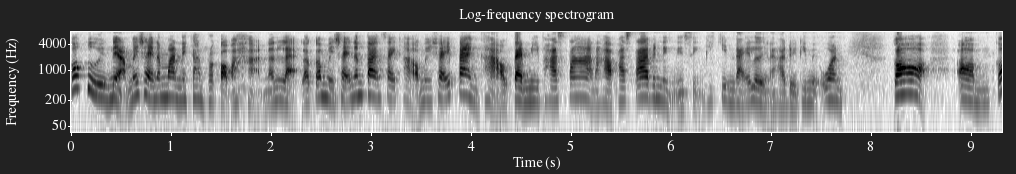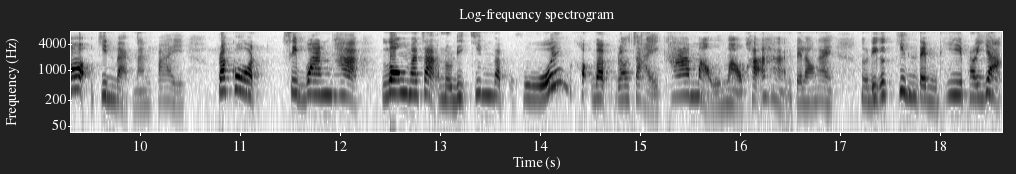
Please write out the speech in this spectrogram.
ก็คือเนี่ยไม่ใช้น้ำมันในการประกอบอาหารนั่นแหละ แล้วก็ไม่ใช้น้ำตาลทรายขาวไม่ใช้แป้งขาว แต่มีพาสต้านะคะพาสต้าเป็นหนึ่งในสิ่งที่กินได้เลยนะคะ โดยที่ไม่อ้วน ก็ก็กินแบบนั้นไป ปรากฏ 10 วันค่ะ ลงมาจากหนูดีกินแบบโหยแบบเราจ่ายค่าเหมาเหมาค่าอาหารไปแล้วไง หนูดีก็กินเต็มที่เพราะอยาก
